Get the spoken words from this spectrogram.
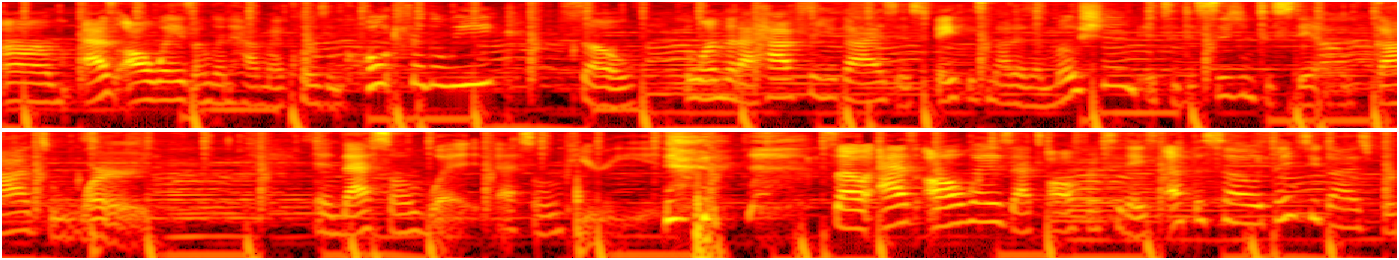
Um, as always, I'm going to have my closing quote for the week. So, the one that I have for you guys is faith is not an emotion, it's a decision to stand on God's word. And that's on what? That's on period. so, as always, that's all for today's episode. Thanks, you guys, for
